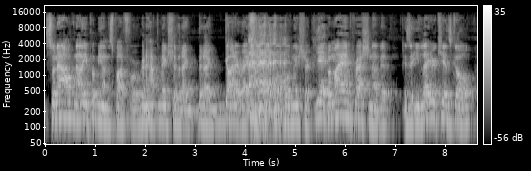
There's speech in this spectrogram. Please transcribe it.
so now now that you put me on the spot for, we're gonna have to make sure that I that I got it right. We'll, we'll make sure. Yeah. But my impression of it is that you let your kids go.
